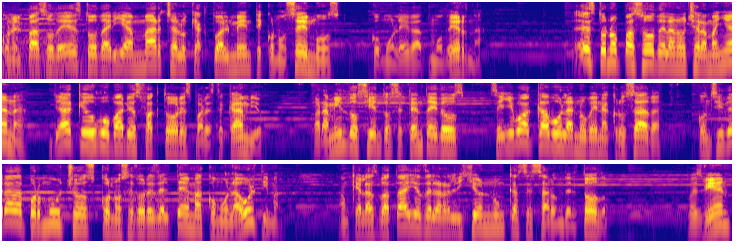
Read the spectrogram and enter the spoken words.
Con el paso de esto daría marcha a lo que actualmente conocemos como la Edad Moderna. Esto no pasó de la noche a la mañana, ya que hubo varios factores para este cambio. Para 1272 se llevó a cabo la Novena Cruzada, considerada por muchos conocedores del tema como la última, aunque las batallas de la religión nunca cesaron del todo. Pues bien,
